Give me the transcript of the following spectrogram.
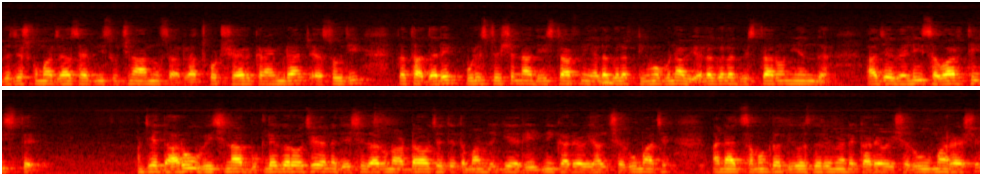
બ્રજેશકુમાર ઝા સાહેબની સૂચના અનુસાર રાજકોટ શહેર ક્રાઇમ બ્રાન્ચ, એસઓજી તથા દરેક પોલીસ સ્ટેશનના દી સ્ટાફની અલગ અલગ ટીમો બનાવી અલગ અલગ વિસ્તારોની અંદર આજે વહેલી સવારથી જ તે જે દારૂ વેચનાર બુટલેગરો છે અને દેશી દારૂના અડ્ડાઓ છે તે તમામ જગ્યાએ રેડની કાર્યવાહી હાલ શરૂમાં છે. અને આજ સમગ્ર દિવસ દરમિયાન કાર્યવાહી શરૂમાં રહેશે.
